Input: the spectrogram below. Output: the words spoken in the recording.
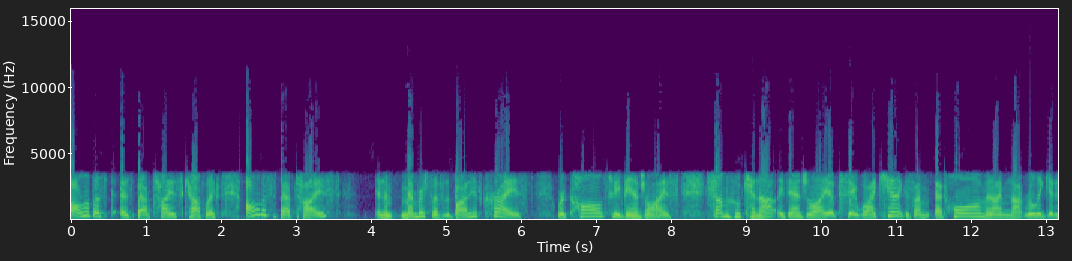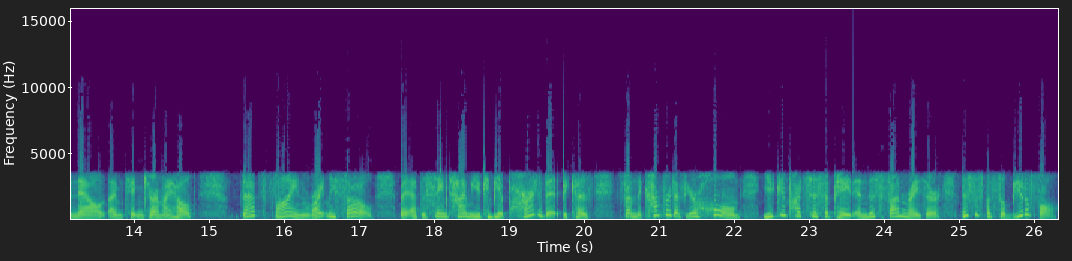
All of us as baptized Catholics, all of us as baptized and the members of the body of Christ, we're called to evangelize. Some who cannot evangelize say, "Well, I can't because I'm at home and I'm not really getting out. I'm taking care of my health." That's fine, rightly so. But at the same time, you can be a part of it because from the comfort of your home, you can participate in this fundraiser. This is what's so beautiful.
